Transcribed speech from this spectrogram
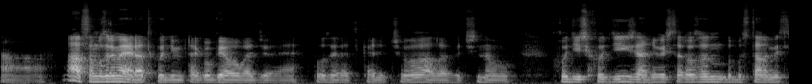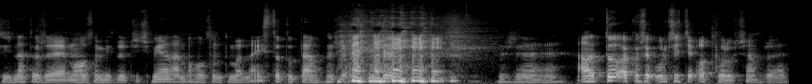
A, a samozrejme aj rád chodím tak objavovať, že pozerať kade čo, ale väčšinou chodíš, chodíš a nevieš sa rozhodnúť, lebo stále myslíš na to, že mohol som ísť do Čičmiana, mohol som to mať na istotu tam. Že, že, ale to akože určite odporúčam. Že...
